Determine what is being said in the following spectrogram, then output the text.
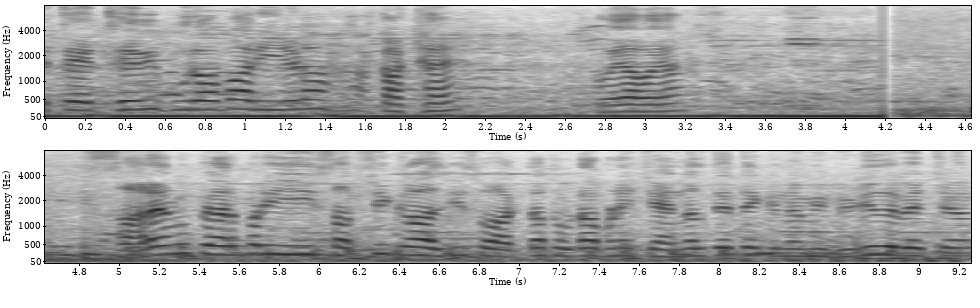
ਤੇ ਇੱਥੇ ਵੀ ਪੂਰਾ ਭਾਰੀ ਜਿਹੜਾ ਇਕੱਠ ਹੈ। ਹੋਇਆ ਹੋਇਆ। ਸਾਰਿਆਂ ਨੂੰ ਪਿਆਰ ਭਰੀ ਸਤਿ ਸ਼੍ਰੀ ਅਕਾਲ ਜੀ, ਸਵਾਗਤ ਹੈ ਤੁਹਾਡਾ ਆਪਣੇ ਚੈਨਲ ਤੇ ਤੇ ਇੱਕ ਨਵੀਂ ਵੀਡੀਓ ਦੇ ਵਿੱਚ।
